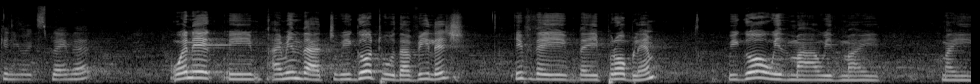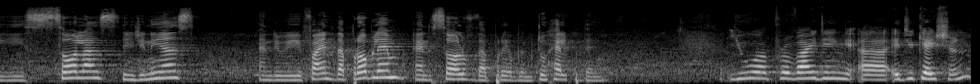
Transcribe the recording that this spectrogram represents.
Can you explain that? When I, we, I mean that we go to the village, if they they problem, we go with my with my my solars engineers, and we find the problem and solve the problem to help them. You are providing uh, education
